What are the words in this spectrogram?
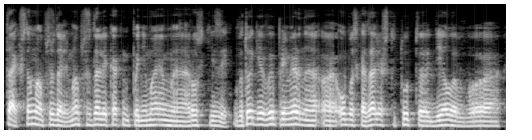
Так, что мы обсуждали? Мы обсуждали, как мы понимаем э, русский язык. В итоге вы примерно э, оба сказали, что тут дело в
